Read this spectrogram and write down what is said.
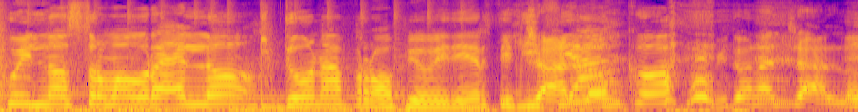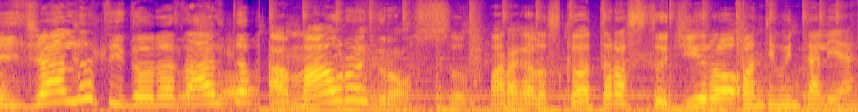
qui il nostro Maurello Ti dona proprio vederti il di giallo. fianco Mi dona il giallo Il giallo ti dona lo tanto so. A Mauro è grosso Ma raga lo scavatore a sto giro Quanti quintali è?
